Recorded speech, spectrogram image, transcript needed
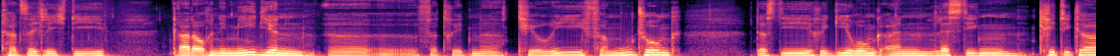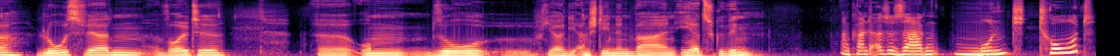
tatsächlich die gerade auch in den Medien äh, vertretene Theorie, Vermutung, dass die Regierung einen lästigen Kritiker loswerden wollte, äh, um so äh, ja die anstehenden Wahlen eher zu gewinnen. Man könnte also sagen, mundtot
